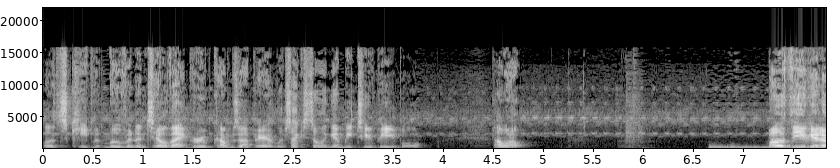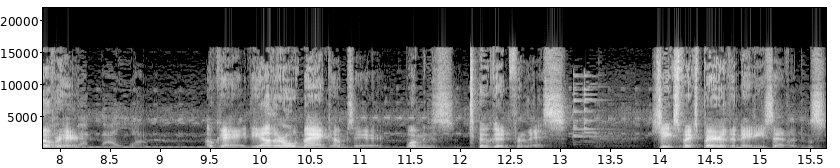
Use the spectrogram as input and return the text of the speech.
Let's keep it moving until that group comes up here. It looks like it's only going to be two people. Oh, well. Both of you get over here. Okay, the other old man comes here. Woman's too good for this. She expects better than 87s.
